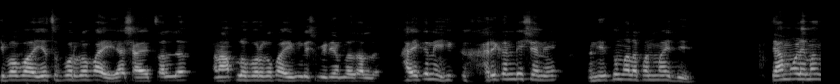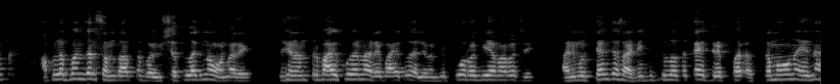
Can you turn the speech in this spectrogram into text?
की बाबा याचं पोरग पाहिजे या शाळेत चाललं आणि आपलं पोरग पाहिजे इंग्लिश मिडियमला चाललं. आहे का नाही? ही खरी कंडिशन आहे. आणि हे तुम्हाला पण माहिती आहे. त्यामुळे मग आपलं पण जर समजा आता भविष्यात लग्न होणार आहे त्याच्यानंतर बायको येणार आहे बायको झाली म्हणजे पोरं बी येणारच आहे. आणि मग त्यांच्यासाठी बी तुला तर काहीतरी कमावणं आहे ना.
